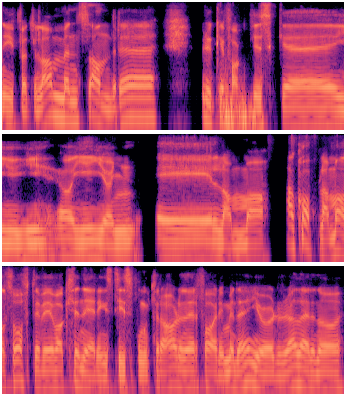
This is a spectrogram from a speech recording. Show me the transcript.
nyfødte lam, mens andre bruker faktisk å gi gjønn i lamma. Ja, Kopplamma altså ofte ved vaksineringstidspunkter. Har du en erfaring med det? Gjør du det? Er det noe,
